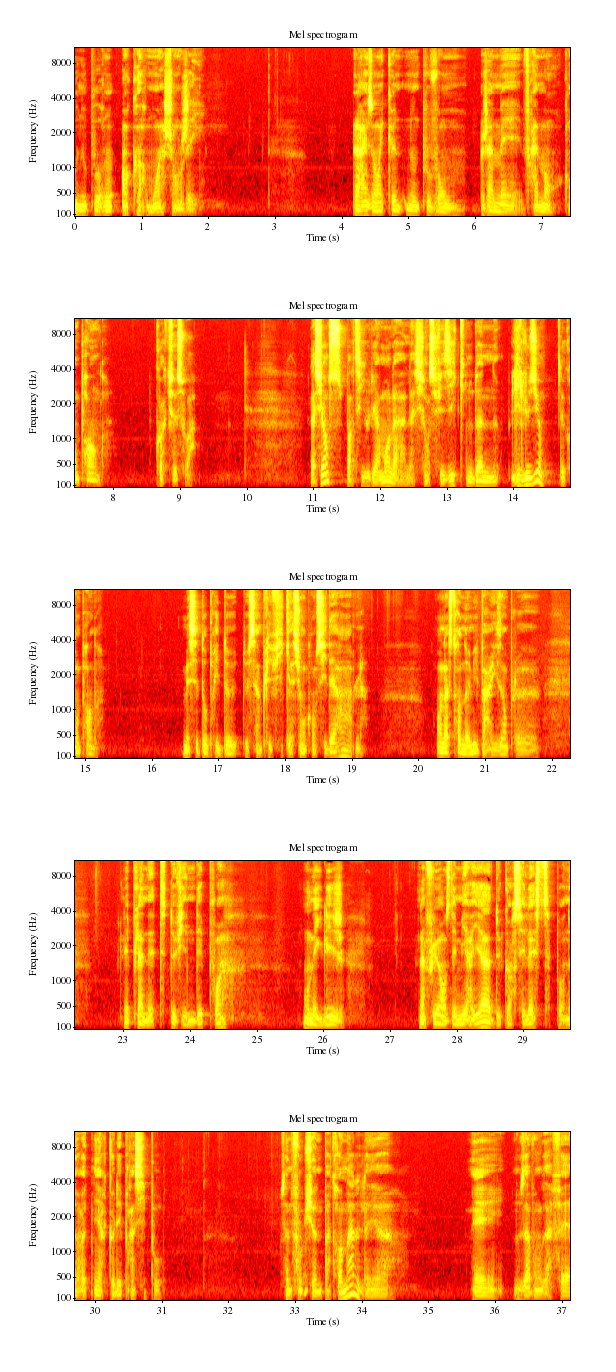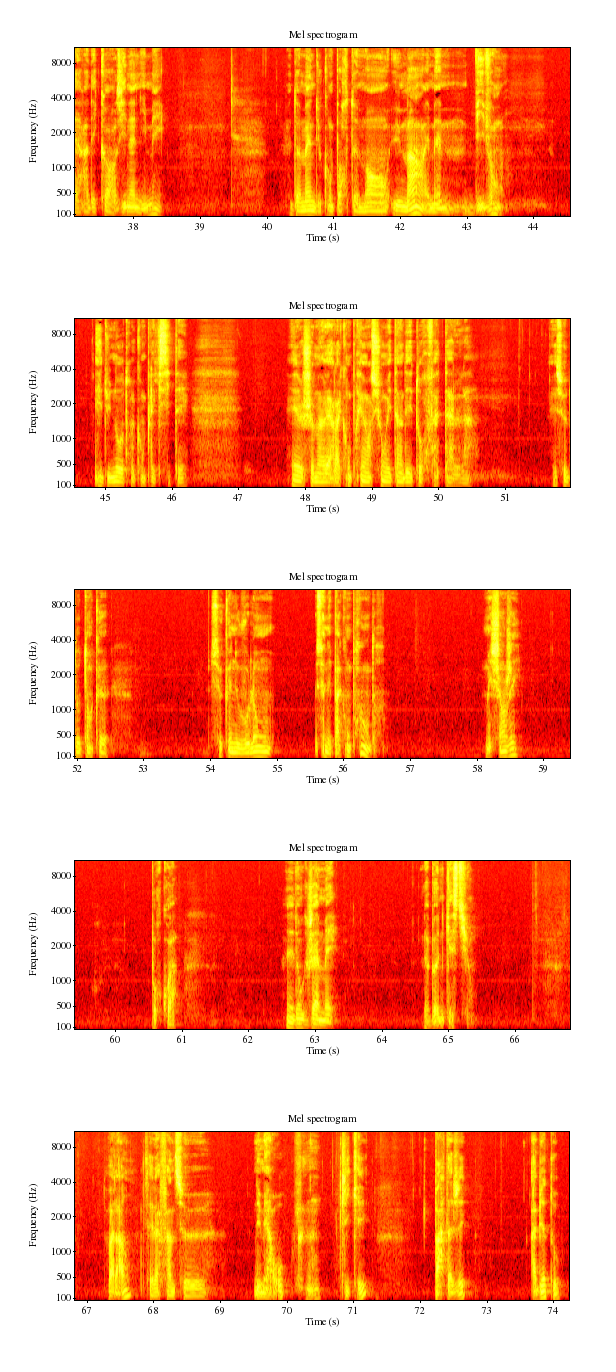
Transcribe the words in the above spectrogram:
où nous pourrons encore moins changer. La raison est que nous ne pouvons jamais vraiment comprendre quoi que ce soit. La science, particulièrement la, science physique, nous donne l'illusion de comprendre. Mais c'est au prix de, de simplifications considérables. En astronomie, par exemple, les planètes deviennent des points. On néglige l'influence des myriades de corps célestes pour ne retenir que les principaux. Ça ne fonctionne pas trop mal d'ailleurs. Mais nous avons affaire à des corps inanimés. Le domaine du comportement humain et même vivant est d'une autre complexité. Et le chemin vers la compréhension est un détour fatal. Et ce d'autant que ce que nous voulons, ce n'est pas comprendre, mais changer. Pourquoi? N'est donc jamais la bonne question. Voilà, c'est la fin de ce numéro. Cliquez, partagez. À bientôt.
